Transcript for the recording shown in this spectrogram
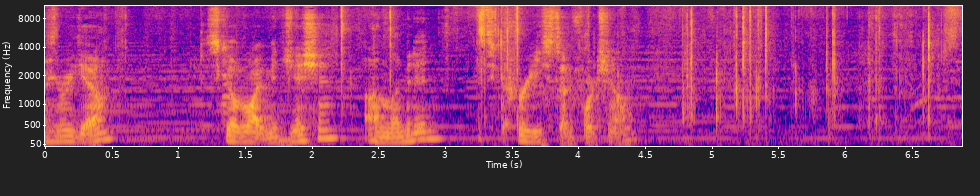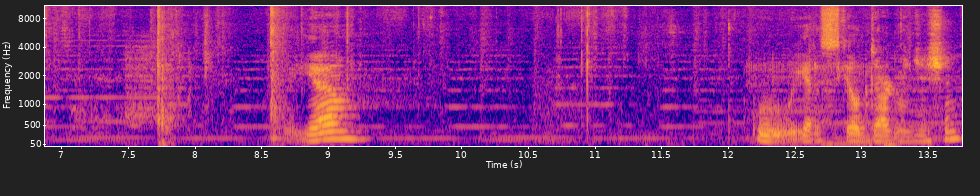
Here we go. Skilled White Magician, Unlimited. It's creased, unfortunately. There we go. Ooh, we got a Skilled Dark Magician.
